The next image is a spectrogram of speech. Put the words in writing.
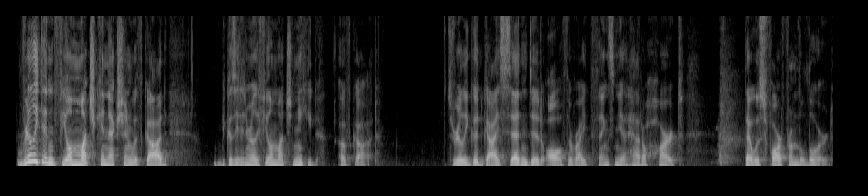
really didn't feel much connection with God because he didn't really feel much need of God. He's a really good guy, said and did all of the right things, and yet had a heart that was far from the Lord.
